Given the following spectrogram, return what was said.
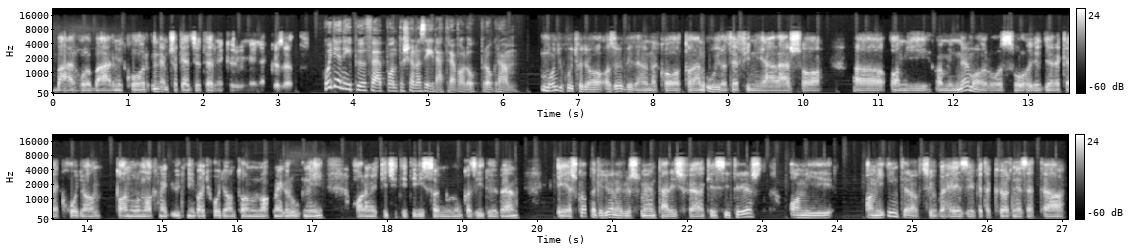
bárhol, bármikor, nem csak edzőtermi körülmények között. Hogyan épül fel pontosan az életre való program? Mondjuk úgy, hogy a, az önvédelemnek a talán újra definiálása, a, ami, ami nem arról szól, hogy a gyerekek hogyan tanulnak meg ütni, vagy hogyan tanulnak meg rúgni, hanem egy kicsit itt visszanyúlunk az időben, és kapnak egy olyan erős mentális felkészítést, ami, ami interakcióba helyezi őket a környezettel.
